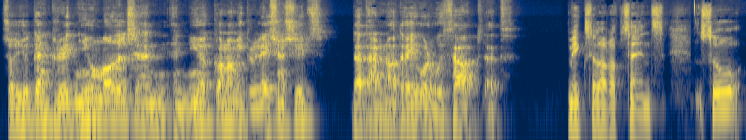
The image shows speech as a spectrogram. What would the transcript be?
So you can create new models and, and new economic relationships that are not able without that Makes a lot of sense. So,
